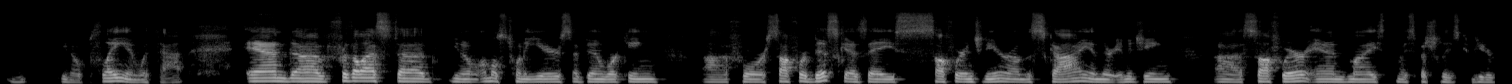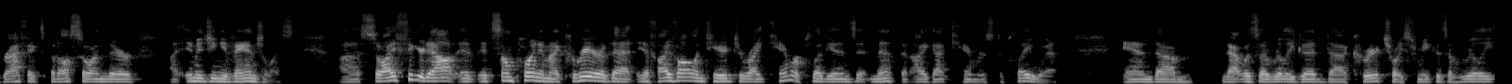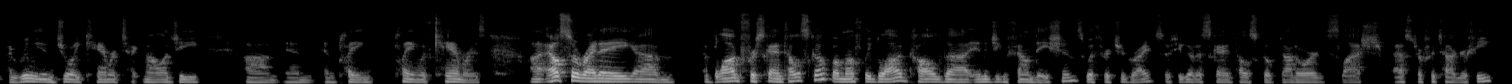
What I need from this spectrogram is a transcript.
you know play in with that. And uh, for the last uh, you know almost 20 years, I've been working uh, for Software Bisque as a software engineer on the sky and their imaging software. And my my specialty is computer graphics, but also I'm their imaging evangelist. Uh, so I figured out at, at, some point in my career that if I volunteered to write camera plugins, it meant that I got cameras to play with, and um, that was a really good uh, career choice for me because I really I really enjoy camera technology um, and and playing playing with cameras. I also write a um, a blog for Sky and Telescope, a monthly blog called uh, Imaging Foundations with Richard Wright. So if you go to skyandtelescope.org/slash astrophotography,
